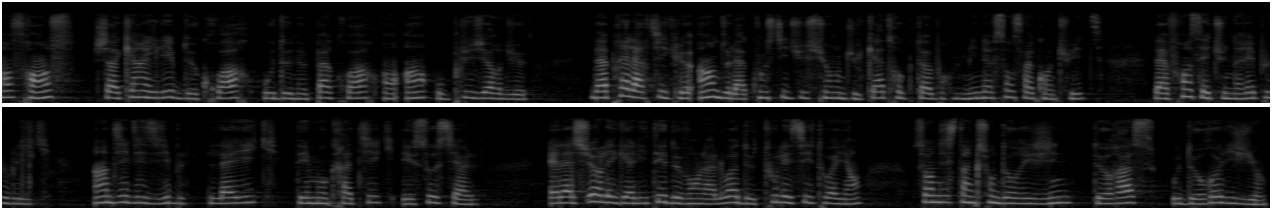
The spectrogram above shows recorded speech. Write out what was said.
En France, chacun est libre de croire ou de ne pas croire en un ou plusieurs dieux. D'après l'article 1 de la Constitution du 4 octobre 1958, la France est une république, indivisible, laïque, démocratique et sociale. Elle assure l'égalité devant la loi de tous les citoyens, sans distinction d'origine, de race ou de religion.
